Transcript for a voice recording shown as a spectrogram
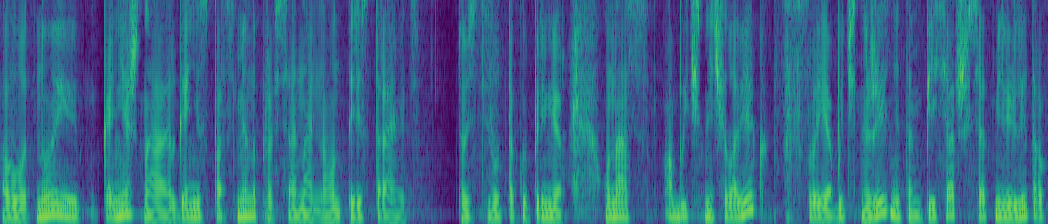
Вот. Ну и, конечно, организм спортсмена профессионального, он перестраивается. То есть вот такой пример. У нас обычный человек в своей обычной жизни там 50-60 миллилитров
